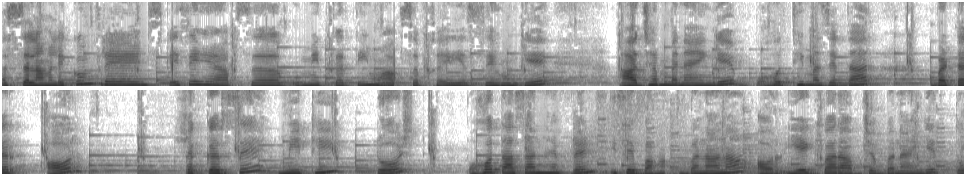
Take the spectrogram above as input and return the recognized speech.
अस्सलाम वालेकुम फ्रेंड्स कैसे हैं आप सब? उम्मीद करती हूँ आप सब खैरियत से होंगे। आज हम बनाएँगे बहुत ही मज़ेदार बटर और शक्कर से मीठी टोस्ट। बहुत आसान है फ्रेंड्स इसे बनाना और ये एक बार आप जब बनाएँगे तो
